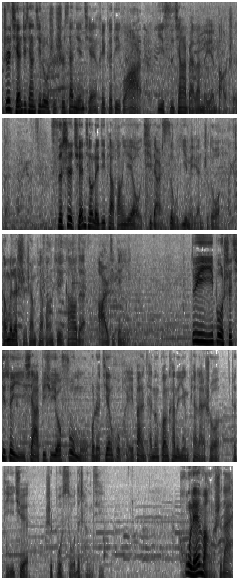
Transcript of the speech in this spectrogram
之前这项纪录是十三年前《黑客帝国二》以四千二百万美元保持的。《死侍》全球累计票房也有七点四五亿美元之多，成为了史上票房最高的 R 级电影。对于一部十七岁以下必须由父母或者监护陪伴才能观看的影片来说，这的确是不俗的成绩。互联网时代，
